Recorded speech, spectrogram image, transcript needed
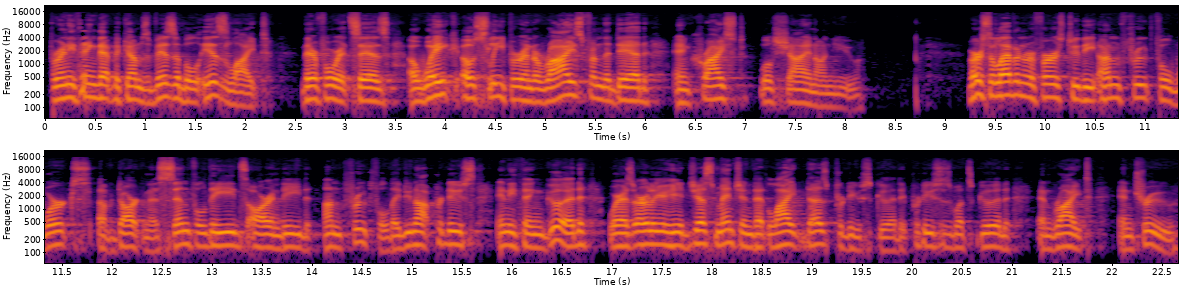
For anything that becomes visible is light. Therefore it says, Awake, O sleeper, and arise from the dead, and Christ will shine on you. Verse 11 refers to the unfruitful works of darkness. Sinful deeds are indeed unfruitful. They do not produce anything good, whereas earlier he had just mentioned that light does produce good. It produces what's good and right and true.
